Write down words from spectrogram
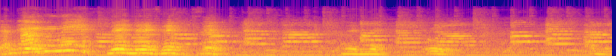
ฉันดี หันนี่ นี่นี่นี่นี่นี่นี่โอ้อันนี้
